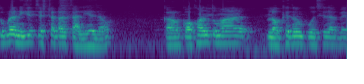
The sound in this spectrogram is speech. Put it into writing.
তোমরা নিজের চেষ্টাটা চালিয়ে যাও। কারণ কখন তোমার লক্ষ্যে তুমি পৌঁছে যাবে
